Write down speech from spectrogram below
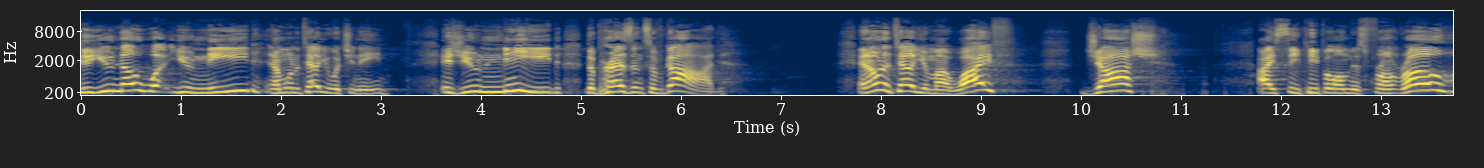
do you know what you need? And I'm going to tell you what you need is you need the presence of God. And I want to tell you, my wife, Josh, I see people on this front row.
